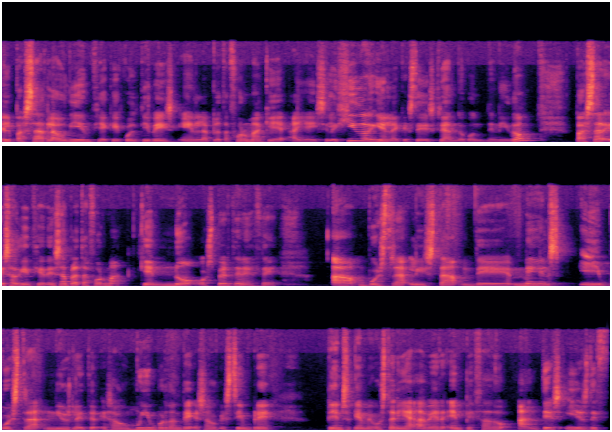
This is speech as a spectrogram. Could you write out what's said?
el pasar la audiencia que cultivéis en la plataforma que hayáis elegido y en la que estéis creando contenido, pasar esa audiencia de esa plataforma que no os pertenece a vuestra lista de mails y vuestra newsletter. Es algo muy importante, es algo que siempre pienso que me gustaría haber empezado antes y es de,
